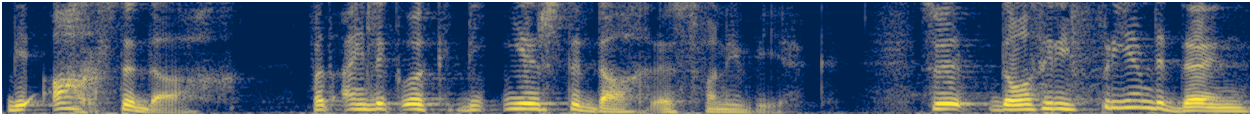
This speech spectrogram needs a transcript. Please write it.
Die agste dag wat eintlik ook die eerste dag is van die week. So daar's hierdie vreemde ding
